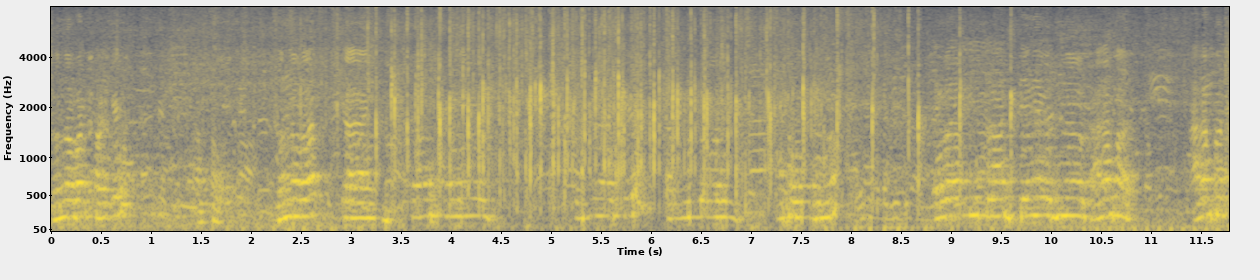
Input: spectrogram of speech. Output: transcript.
ধন্যবাদ স্যারকে আচ্ছা ধন্যবাদ এবার আমি ক্লাস টেনের অধিনায়ক আলাফাত বলার জন্য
